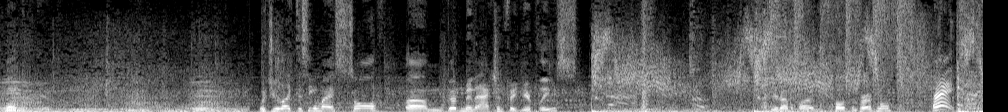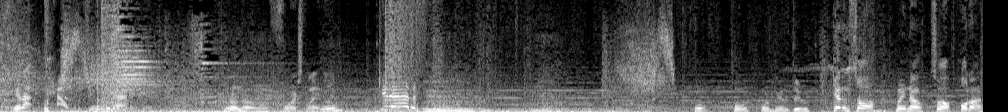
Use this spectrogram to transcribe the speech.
home with you. Would you like to see my Saul um, Goodman action figure, please? It up close and personal? Hey! You're not Palpatine. Get out of here. You don't know Force Lightning. Get out of here! Oh, oh, what am I gonna do? Get him, Saul! Wait, no, Saul, hold on.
